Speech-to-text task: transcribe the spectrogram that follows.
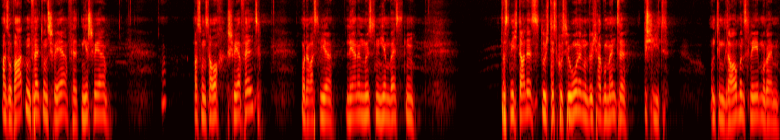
also warten fällt uns schwer, fällt mir schwer, was uns auch schwer fällt oder was wir lernen müssen hier im Westen, dass nicht alles durch Diskussionen und durch Argumente geschieht und im Glaubensleben oder im,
